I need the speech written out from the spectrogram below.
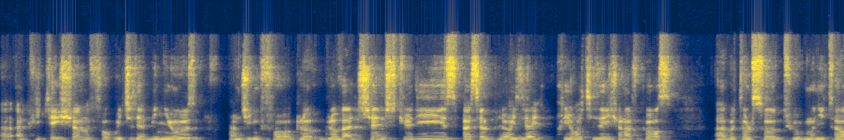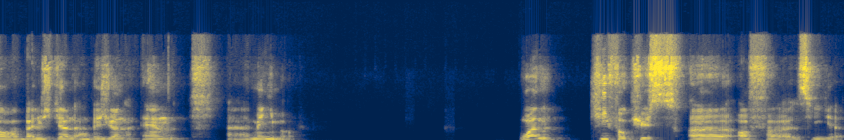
uh, application for which they have been used, ranging for glo global change studies, spatial priori prioritization, of course, uh, but also to monitor biological invasion and uh, many more. One key focus uh, of uh, the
